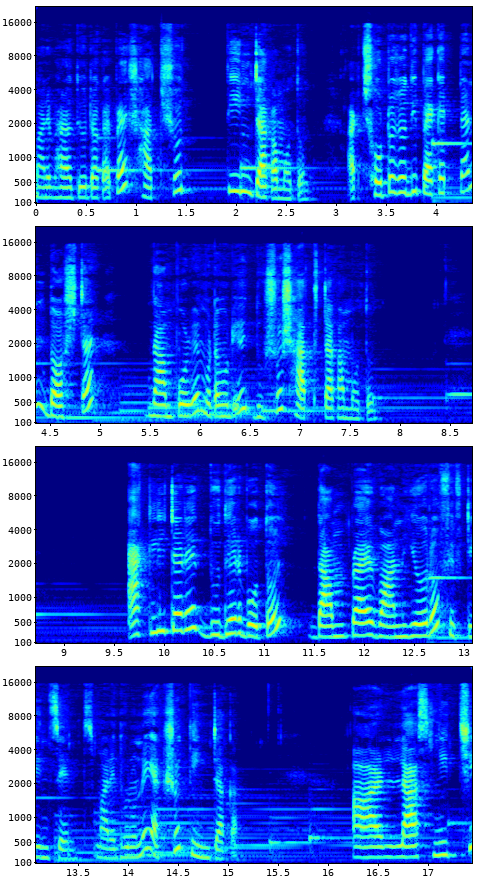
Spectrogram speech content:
মানে ভারতীয় টাকায় প্রায় সাতশো তিন টাকা মতন। আর ছোট যদি প্যাকেট নেন দশটার দাম পড়বে মোটামুটি ওই দুশো সাত টাকা মতন এক লিটারের দুধের বোতল দাম প্রায় ওয়ান ইউরো ফিফটিন সেন্টস মানে ধরুন ওই একশো তিন টাকা। আর লাস্ট নিচ্ছি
